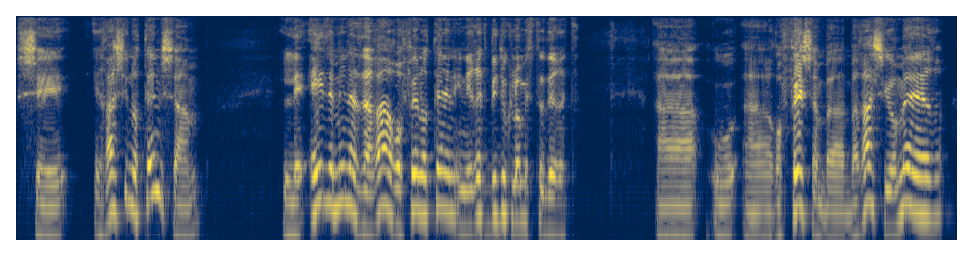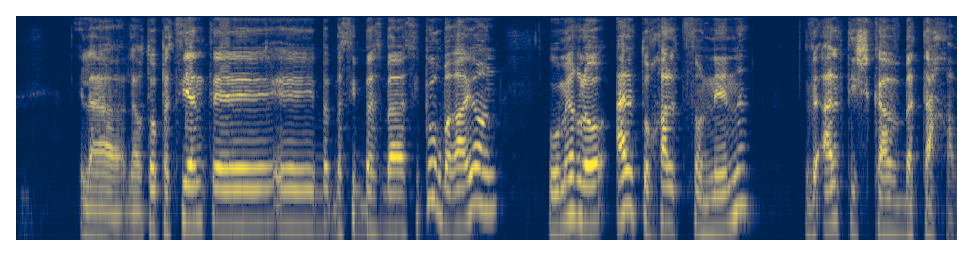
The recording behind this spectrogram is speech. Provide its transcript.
שרש"י נותן שם, לאיזה מין אזהרה הרופא נותן, היא נראית בדיוק לא מסתדרת. הרופא שם ברש"י אומר לאותו פציינט אה, אה, בסיפור, ברעיון, הוא אומר לו, אל תאכל צונן ואל תשכב בתחב.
